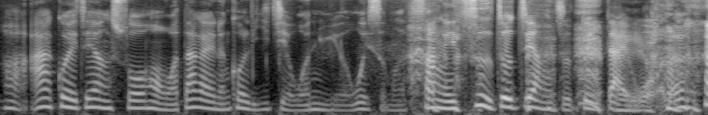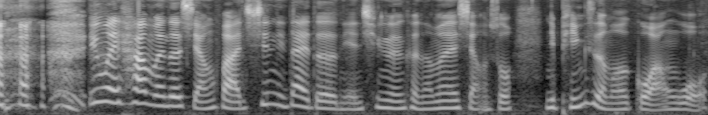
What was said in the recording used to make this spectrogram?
啊，阿贵这样说哈，我大概能够理解我女儿为什么上一次就这样子对待我了，因为他们的想法，新一代的年轻人可能们在想说，你凭什么管我？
